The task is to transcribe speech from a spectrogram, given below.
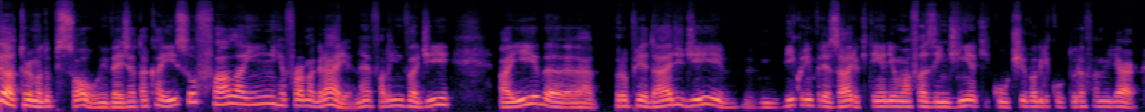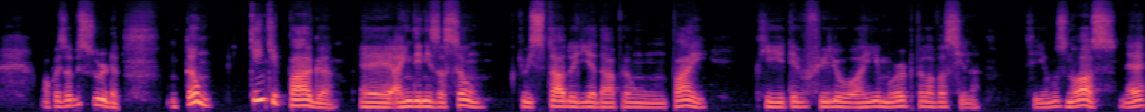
a turma do PSOL, ao invés de atacar isso, fala em reforma agrária, né? Fala em invadir aí eh, a propriedade de microempresário que tem ali uma fazendinha que cultiva agricultura familiar. Uma coisa absurda. Então, quem que paga é, a indenização que o Estado iria dar para um pai que teve o filho aí morto pela vacina? Seríamos nós, né?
